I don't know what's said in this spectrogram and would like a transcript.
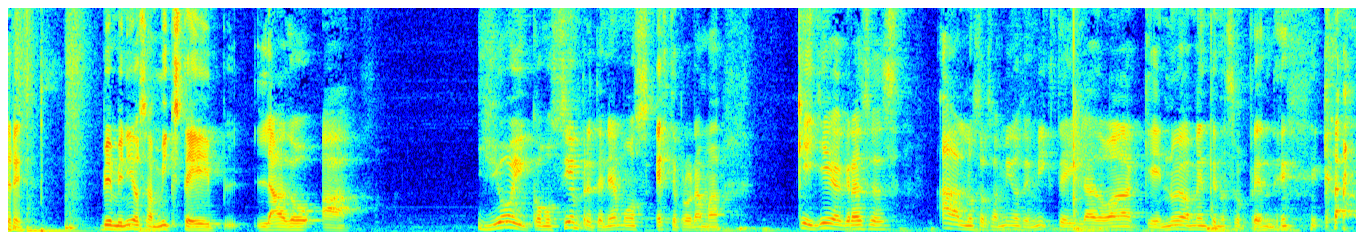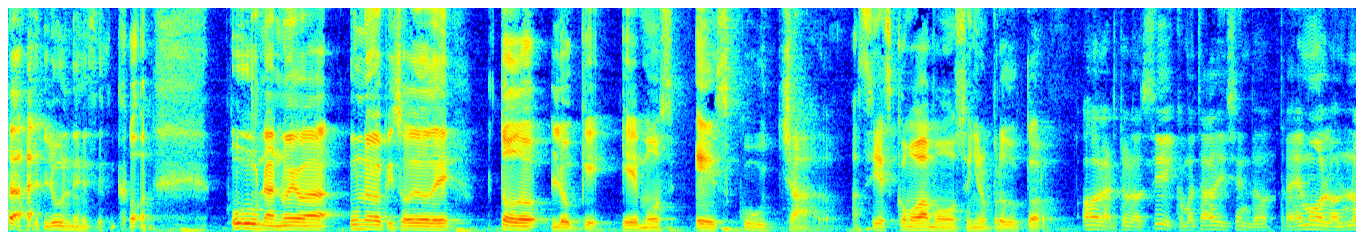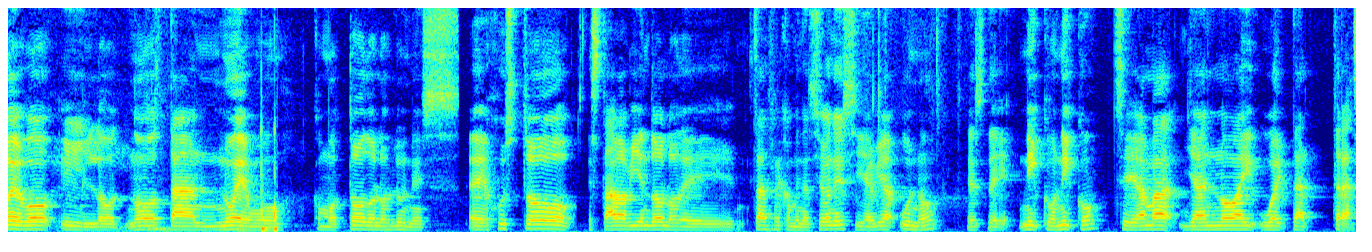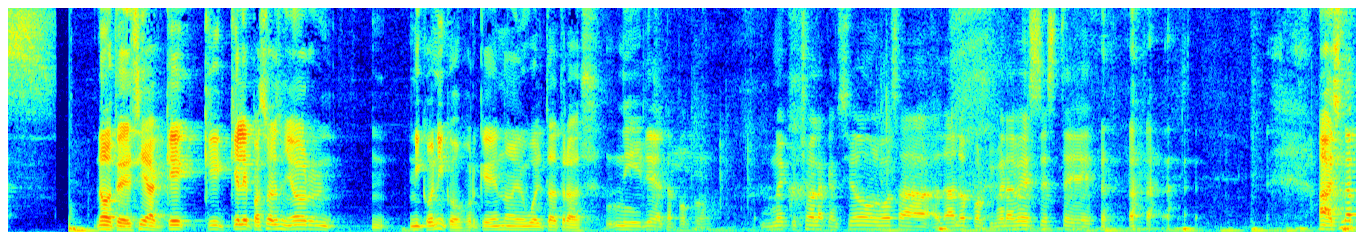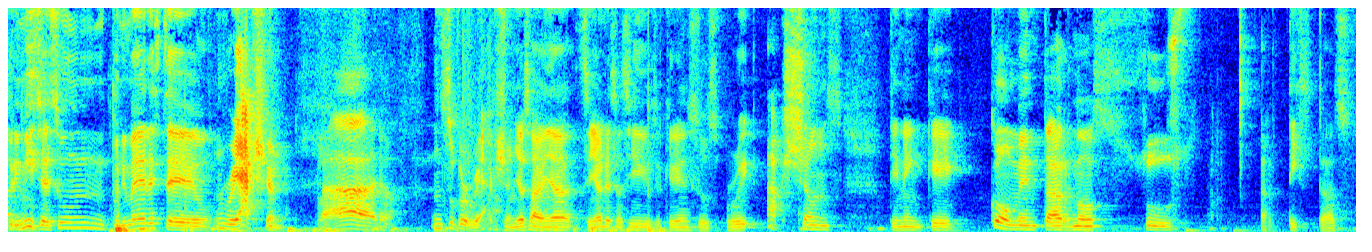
3. Bienvenidos a Mixtape Lado A. Y hoy, como siempre, tenemos este programa que llega gracias a nuestros amigos de Mixtape Lado A que nuevamente nos sorprenden cada lunes con una nueva, un nuevo episodio de todo lo que hemos escuchado. Así es como vamos, señor productor. Hola Arturo, sí, como estaba diciendo, traemos lo nuevo y lo no tan nuevo como todos los lunes. Eh, justo estaba viendo lo de estas recomendaciones y había uno, es de Nico Nico, se llama Ya no hay vuelta atrás. No, te decía, ¿qué, qué, qué le pasó al señor Nico Nico? ¿Por qué no hay vuelta atrás? Ni idea tampoco. No he escuchado la canción, vamos a darlo por primera vez este Ah, es una primicia, es un primer, este, un reaction. Claro. Un super reaction, ya saben, ya, señores, así, si quieren sus reactions, tienen que comentarnos sus artistas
